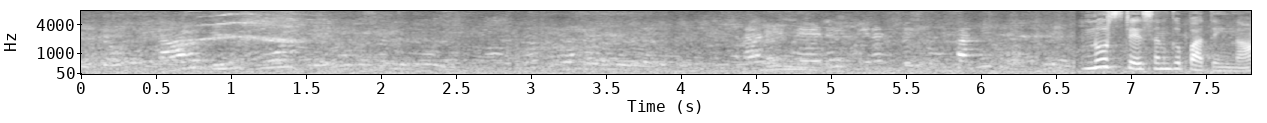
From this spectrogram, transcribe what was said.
Thank you. இன்னொரு ஸ்டேஷனுக்கு பார்த்தீங்கன்னா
